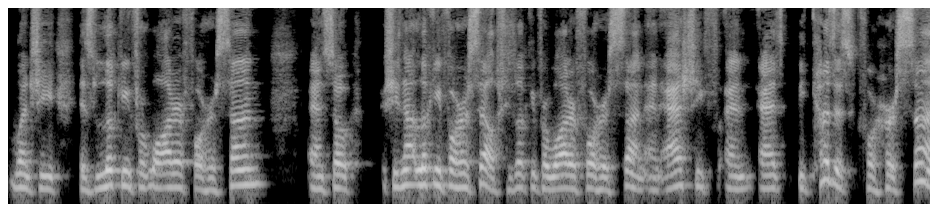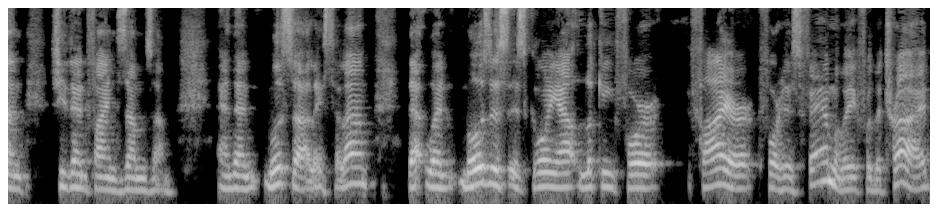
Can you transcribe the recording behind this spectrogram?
when she is looking for water for her son. And so she's not looking for herself she's looking for water for her son. And as she and as because it's for her son she then finds zamzam. And then musa alayhi salam that when moses is going out looking for fire for his family, for the tribe,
